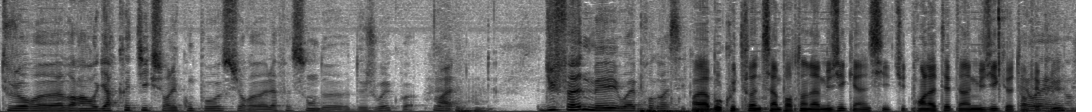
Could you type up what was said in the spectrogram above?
toujours euh, avoir un regard critique sur les compos, sur euh, la façon de, de jouer, quoi. Ouais. Du fun, mais ouais, progresser. Voilà, beaucoup de fun, c'est important dans la musique. hein. Si tu te prends la tête à la musique, t'en Eh fais ouais, plus. non, non.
